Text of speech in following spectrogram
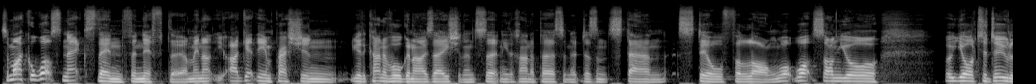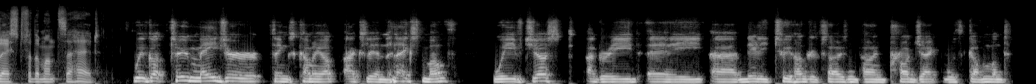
So, Michael, what's next then for NIFDA? I mean, I, I, get the impression you're the kind of organisation, and certainly the kind of person that doesn't stand still for long. What, what's on your your to do list for the months ahead? We've got two major things coming up actually in the next month. We've just agreed a uh, nearly two hundred thousand pound project with government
